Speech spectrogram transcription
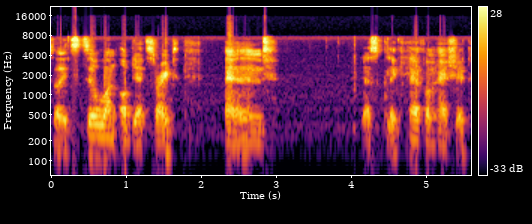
so it's still one object right and just click here from hair sheet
